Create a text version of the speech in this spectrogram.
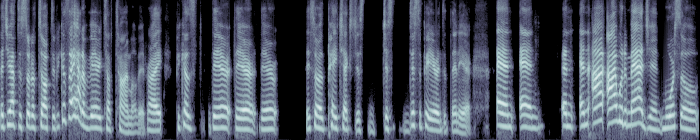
that you have to sort of talk to because they had a very tough time of it, right? Because they're they're they're they sort of paychecks just just disappear into thin air. And and and and I I would imagine more so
